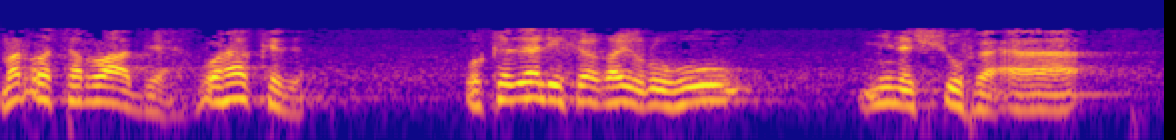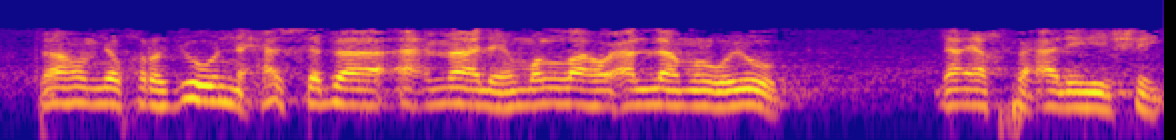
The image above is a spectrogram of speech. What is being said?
مرة رابعة وهكذا. وكذلك غيره من الشفعاء فهم يخرجون حسب أعمالهم والله علام الغيوب لا يخفى عليه شيء.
